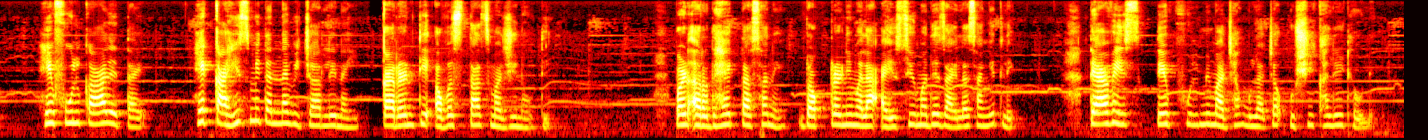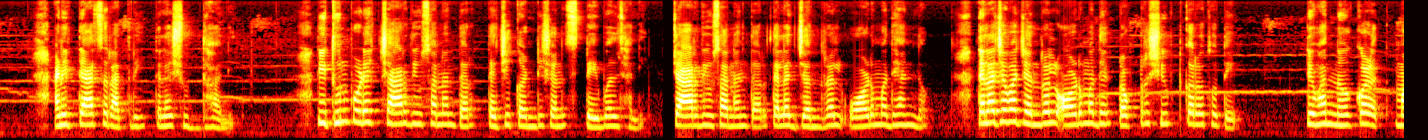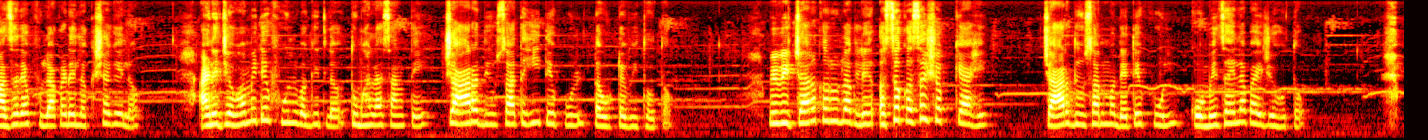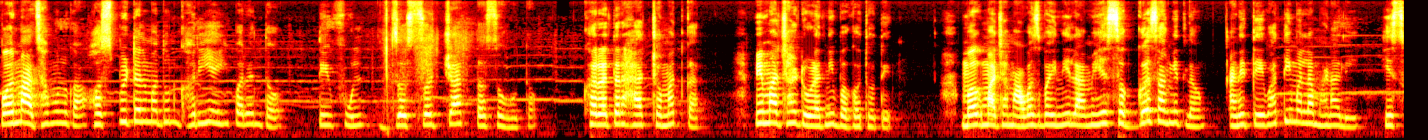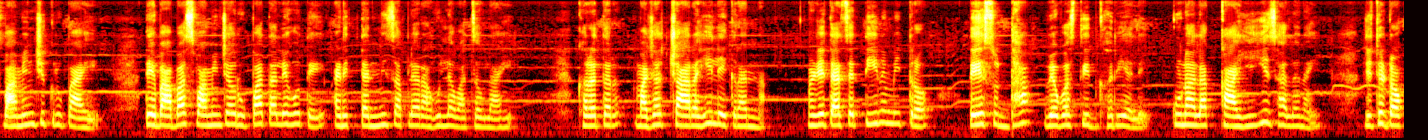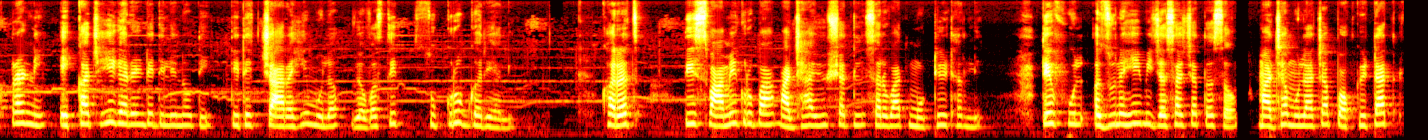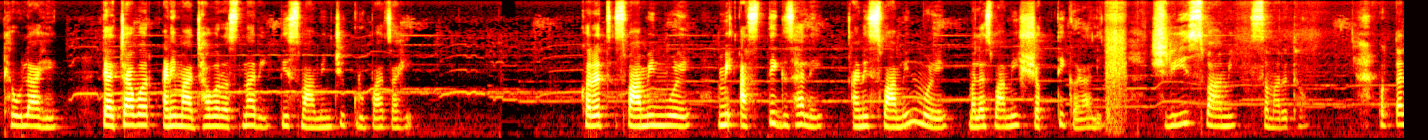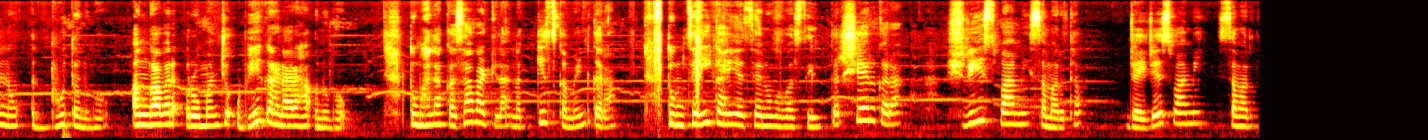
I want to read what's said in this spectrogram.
हे फूल का देताय? हे काहीच मी त्यांना विचारले नाही कारण ती अवस्थाच माझी नव्हती. पण अर्ध्या एक तासाने डॉक्टरांनी मला आय सी यूमध्ये जायला सांगितले. त्यावेळेस ते फूल मी माझ्या मुलाच्या उशीखाली ठेवले आणि त्याच रात्री त्याला शुद्ध आली. तिथून पुढे चार दिवसानंतर त्याची कंडिशन स्टेबल झाली. चार दिवसानंतर त्याला जनरल वॉर्डमध्ये आणलं. त्याला जेव्हा जनरल वॉर्डमध्ये डॉक्टर शिफ्ट करत होते तेव्हा न कळत माझं त्या फुलाकडे लक्ष गेलं आणि जेव्हा मी ते फूल बघितलं तुम्हाला सांगते चार दिवसातही ते फूल टवटवीत होतं. मी विचार करू लागले असं कसं शक्य आहे? चार दिवसांमध्ये ते फूल कोमे जायला पाहिजे होतं. पण माझा मुलगा हॉस्पिटलमधून घरी येईपर्यंत ते फूल जसंच्या तसं होतं. खरं तर हा चमत्कार. मी माझ्या डोळ्यांनी बघत होते. मग माझ्या मावस बहिणीला मी हे सगळं सांगितलं आणि तेव्हा ती मला म्हणाली ही स्वामींची कृपा आहे. ते बाबा स्वामींच्या रूपात आले होते आणि त्यांनीच आपल्या राहुलला वाचवलं आहे. खरं तर माझ्या चारही लेकरांना म्हणजे त्याचे तीन मित्र ते सुद्धा व्यवस्थित घरी आले. कुणाला काहीही झालं नाही. जिथे डॉक्टरांनी एकाचीही गॅरंटी दिली नव्हती तिथे चारही मुलं व्यवस्थित सुखरूप घरी आली. खरंच ती स्वामी कृपा माझ्या आयुष्यातील सर्वात मोठी ठरली. ते फूल अजूनही मी जसाच्या तसं माझ्या मुलाच्या पॉकेटात ठेवलं आहे. त्याच्यावर आणि माझ्यावर असणारी ती स्वामींची कृपाच आहे. खरंच स्वामींमुळे मी आस्तिक झाले आणि स्वामींमुळे मला स्वामी शक्ती कळाली. श्री स्वामी समर्थ. भक्तांनो अद्भुत अनुभव. अंगावर रोमांच उभे करणारा हा अनुभव. तुम्हाला कसा वाटला नक्कीच कमेंट करा. तुमचेही काही असे अनुभव असतील तर शेअर करा. श्री स्वामी समर्थ. जय जय स्वामी समर्थ.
